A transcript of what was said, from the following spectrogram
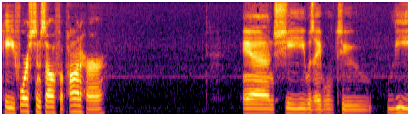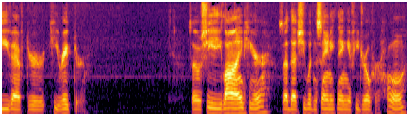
he forced himself upon her and she was able to leave after he raped her. So she lied here, said that she wouldn't say anything if he drove her home,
